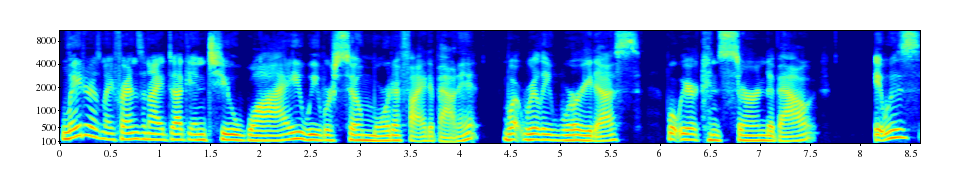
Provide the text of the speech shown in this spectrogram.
Later, as my friends and I dug into why we were so mortified about it, what really worried us, what we were concerned about, it was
